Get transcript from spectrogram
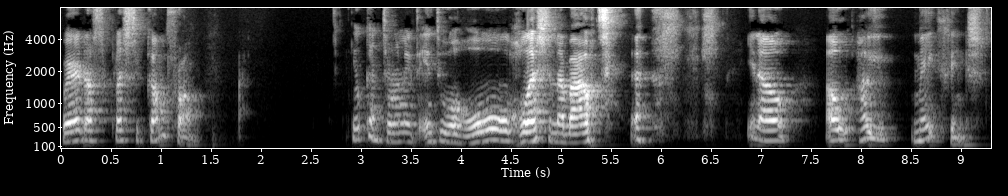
where does plastic come from? You can turn it into a whole lesson about, you know, how, how you make things.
